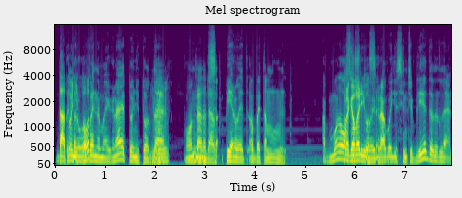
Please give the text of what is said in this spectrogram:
Да, то не которого тот. Венома играет, то не тот, да. Он Да-да-да. с- первый об этом обмолвился, Проговорился. что игра выйдет в сентябре, да-да-да.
